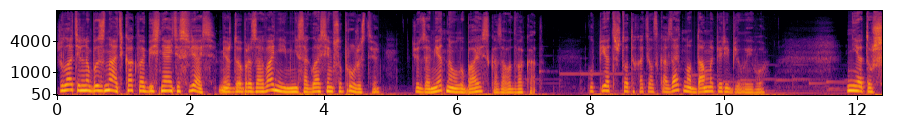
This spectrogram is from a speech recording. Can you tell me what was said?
«Желательно бы знать, как вы объясняете связь между образованием и несогласием в супружестве», чуть заметно улыбаясь, сказал адвокат. Купец что-то хотел сказать, но дама перебила его — «Нет уж,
